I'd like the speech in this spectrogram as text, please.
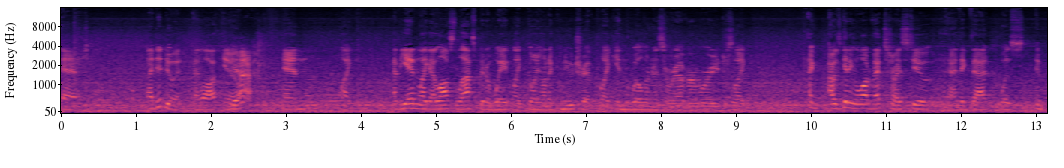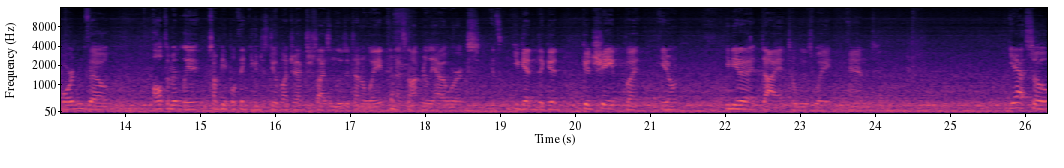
And I did do it. I lost, you know. Yeah. And like at the end, like I lost the last bit of weight, like going on a canoe trip, like in the wilderness or whatever, where you just like. I, I was getting a lot of exercise too, and I think that was important. Though, ultimately, some people think you can just do a bunch of exercise and lose a ton of weight, and that's not really how it works. It's you get into good good shape, but you don't. You need a diet to lose weight, and yeah. So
